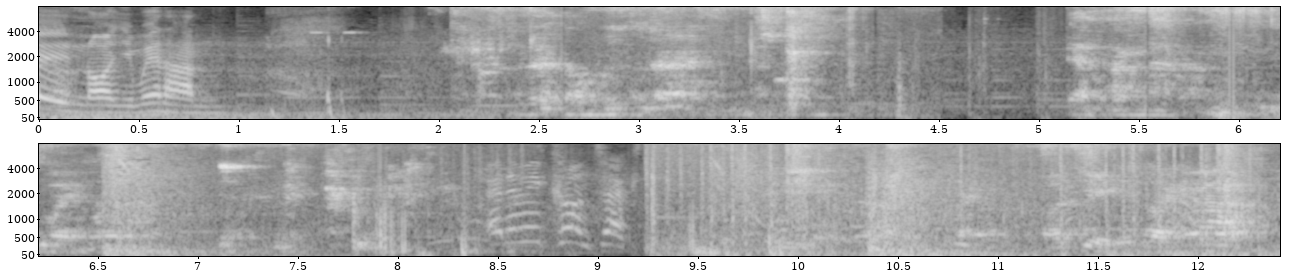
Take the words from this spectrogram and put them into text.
ย นอนยังไม่ทัน Enemy contact. Reloading. Cover me. โอ้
